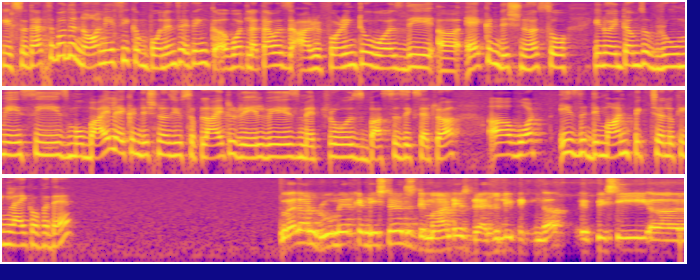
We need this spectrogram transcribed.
Okay, so that's about the non-AC components. I think uh, what Lata was uh, referring to was the uh, air conditioners. So, you know, in terms of room ACs, mobile air conditioners you supply to railways, metros, buses, etc. what is the demand picture looking like over there? Well, on room air conditioners, demand is gradually picking up. If we see uh,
